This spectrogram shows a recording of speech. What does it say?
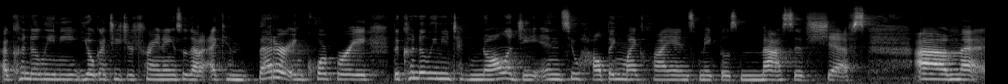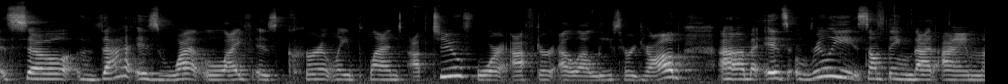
a Kundalini yoga teacher training so that I can better incorporate the Kundalini technology into helping my clients make those massive shifts. Um, so that is what life is currently planned up to for after Ella leaves her job. Um, it's really something that I'm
